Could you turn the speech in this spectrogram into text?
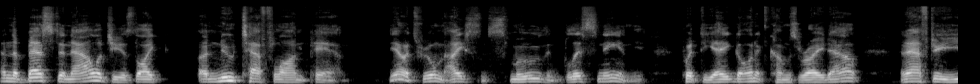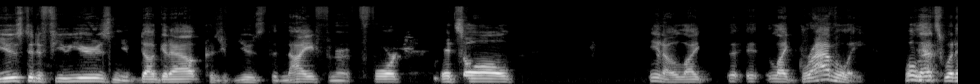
And the best analogy is like a new Teflon pan. You know, it's real nice and smooth and glistening, and put the egg on, it comes right out. And after you used it a few years and you've dug it out because you've used the knife and a fork, it's all, you know, like uh, uh, like gravelly. Well, yeah. that's what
